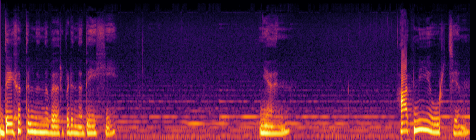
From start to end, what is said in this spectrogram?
ദേഹത്തിൽ നിന്ന് വേർപെടുന്ന ദേഹി ഞാൻ ആത്മീയ ഊർജം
